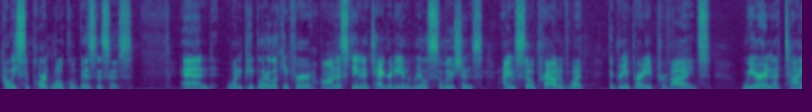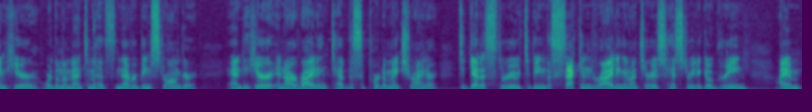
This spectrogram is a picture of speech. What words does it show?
how we support local businesses. And when people are looking for honesty and integrity and real solutions, I am so proud of what the Green Party provides. We are in a time here where the momentum has never been stronger. And here in our riding, to have the support of Mike Schreiner to get us through to being the second riding in Ontario's history to go green, I am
